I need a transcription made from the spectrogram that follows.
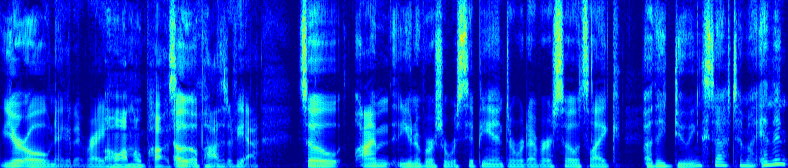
you're O negative, right? Oh, I'm O positive. Oh, O positive, yeah. So I'm universal recipient or whatever. So it's like, are they doing stuff to my? And then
